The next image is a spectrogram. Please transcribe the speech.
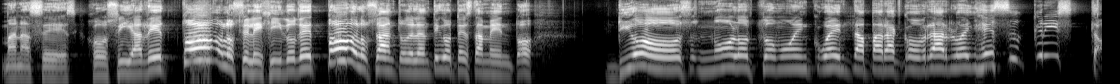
Manasés, Josías, de todos los elegidos, de todos los santos del Antiguo Testamento, Dios no lo tomó en cuenta para cobrarlo en Jesucristo.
